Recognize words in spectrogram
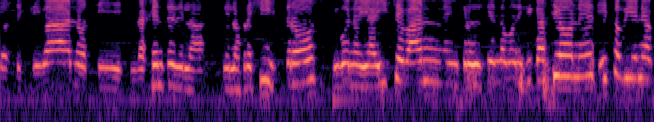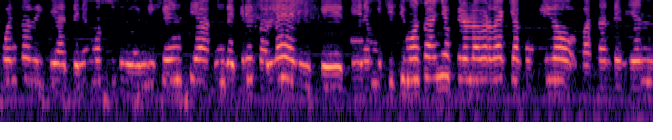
los escribanos y la gente de, las, de los registros. Y bueno, y ahí se van introduciendo modificaciones. Esto viene a cuenta de que tenemos en vigencia un decreto ley que tiene muchísimos años, pero la verdad que ha cumplido bastante bien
